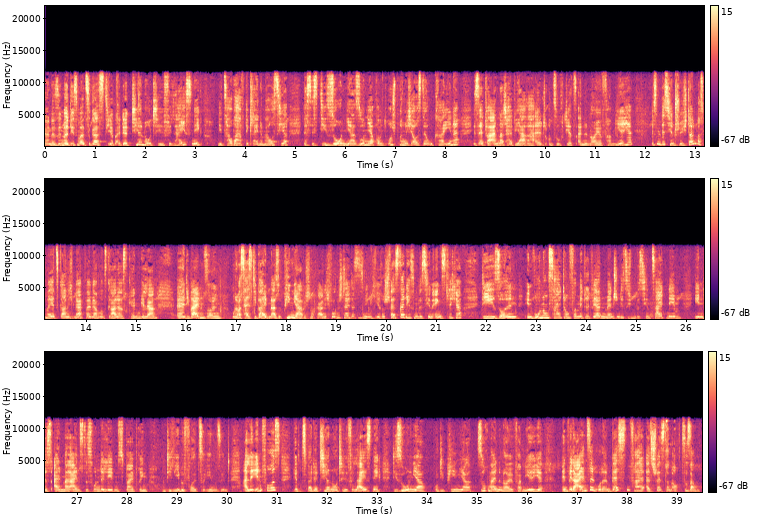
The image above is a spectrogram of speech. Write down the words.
Ja, und da sind wir diesmal zu Gast hier bei der Tiernothilfe Leisnig. Und die zauberhafte kleine Maus hier, das ist die Sonja. Sonja kommt ursprünglich aus der Ukraine, ist etwa anderthalb Jahre alt und sucht jetzt eine neue Familie. Ist ein bisschen schüchtern, was man jetzt gar nicht merkt, weil wir haben uns gerade erst kennengelernt. Äh, die beiden sollen, oder was heißt die beiden? Also Pinja habe ich noch gar nicht vorgestellt. Das ist nämlich ihre Schwester, die ist ein bisschen ängstlicher. Die sollen in Wohnungshaltung vermittelt werden. Menschen, die sich ein bisschen Zeit nehmen, ihnen das Einmaleins des Hundelebens beibringen und die liebevoll zu ihnen sind. Alle Infos gibt es bei der Tiernothilfe Leisnig. Die Sonja und die Pinja suchen eine neue Familie, entweder einzeln oder im besten Fall als Schwestern auch zusammen.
